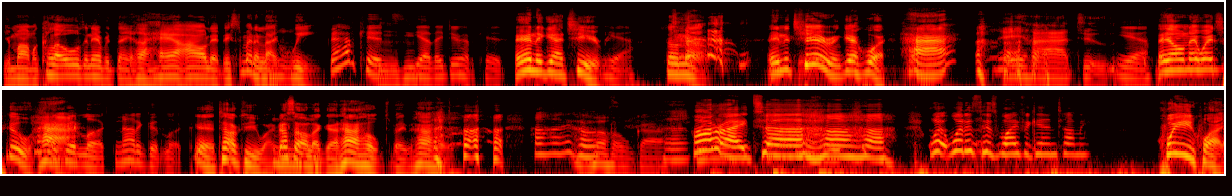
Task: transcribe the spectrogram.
your mama clothes and everything, her hair, all that, they smelling like mm-hmm. weed. They have kids. Mm-hmm. Yeah, they do have kids. And they got cheering. Yeah. So now, and the cheering, guess what? High. They high too. Yeah. They on their way to school. Not high. a good look. Not a good look. Yeah, talk to you, wife. That's mm-hmm. all I got. High hopes, baby. High hopes. High hopes. Oh God. All right. Uh, uh, what what is his wife again, Tommy? Weed white.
